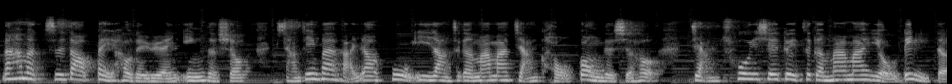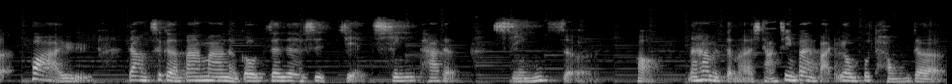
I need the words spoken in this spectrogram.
那他们知道背后的原因的时候，想尽办法要故意让这个妈妈讲口供的时候，讲出一些对这个妈妈有利的话语，让这个妈妈能够真的是减轻她的刑责。好，那他们怎么想尽办法用不同的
